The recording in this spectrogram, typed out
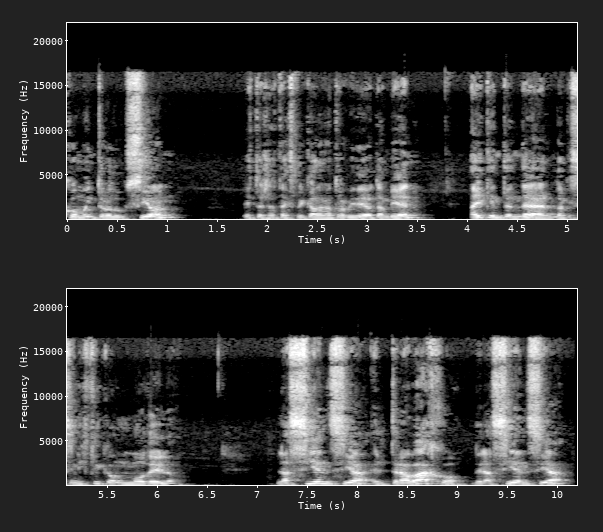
Como introducción, esto ya está explicado en otro video también, hay que entender lo que significa un modelo. La ciencia, el trabajo de la ciencia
